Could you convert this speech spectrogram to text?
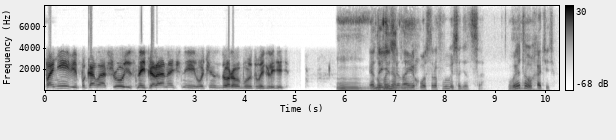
по Ниве, по Калашу и снайпера ночные очень здорово будут выглядеть. Mm, Это ну, если понятно. на их остров высадятся. Вы mm. этого хотите?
